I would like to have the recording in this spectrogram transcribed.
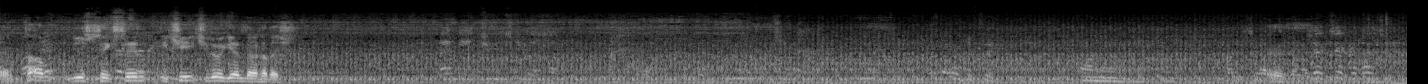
Evet, tam 182 kilo geldi arkadaş. Ben de 200 kilo sağ. Çek çek yapar çek.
